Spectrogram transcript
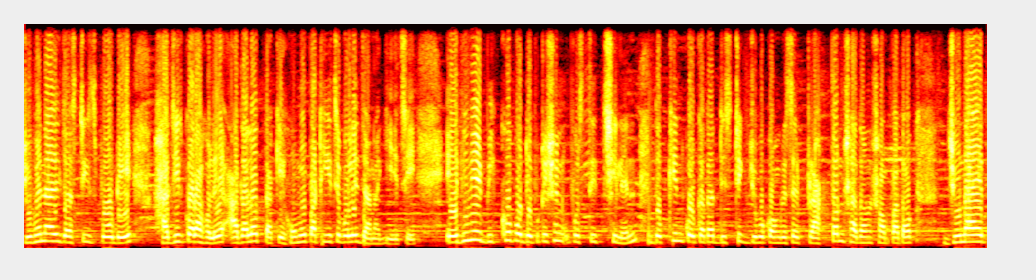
জুভেনাইল জাস্টিস বোর্ডে হাজির করা হলে আদালত তাকে হোমে পাঠিয়েছে বলে জানা গিয়েছে। এদিনের বিক্ষোভ ও ডেপুটেশন উপস্থিত ছিলেন দক্ষিণ কলকাতার ডিস্ট্রিক্ট যুব কংগ্রেসের প্রাক্তন সাধারণ সম্পাদক Junaid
